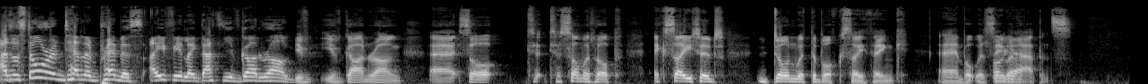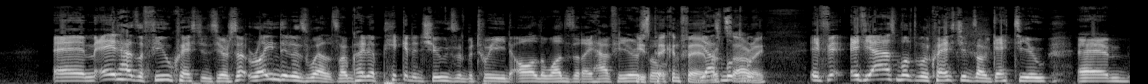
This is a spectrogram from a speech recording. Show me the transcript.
As a storytelling premise, I feel like that's you've gone wrong. You've you've gone wrong. Uh, so t- to sum it up, excited, done with the books. I think, um, but we'll see what Okay. happens. Um, Ed has a few questions here. So Ryan did as well. So I'm kind of picking and choosing between all the ones that I have here. He's so picking if you ask favourites, multiple- alright. If if you ask multiple questions, I'll get to you. Um,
